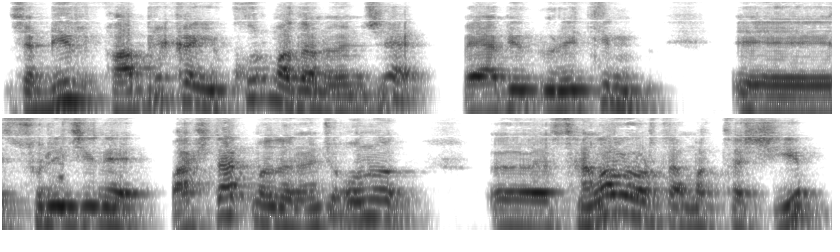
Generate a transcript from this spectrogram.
Mesela bir fabrikayı kurmadan önce veya bir üretim e, sürecini başlatmadan önce onu e, sanal ortama taşıyıp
